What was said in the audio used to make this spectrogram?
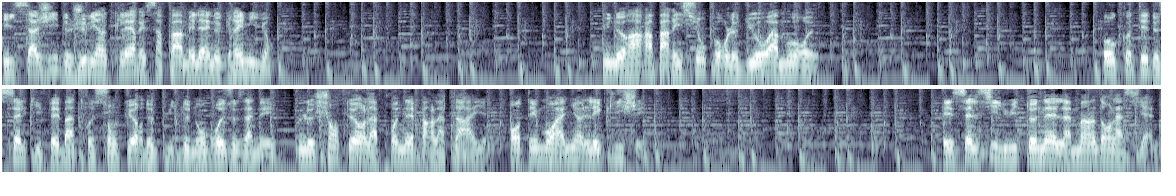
Il s'agit de Julien Clerc et sa femme Hélène Grémillon. Une rare apparition pour le duo amoureux. Aux côtés de celle qui fait battre son cœur depuis de nombreuses années, le chanteur la prenait par la taille, en témoignent les clichés. Et celle-ci lui tenait la main dans la sienne.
